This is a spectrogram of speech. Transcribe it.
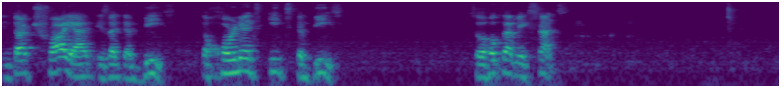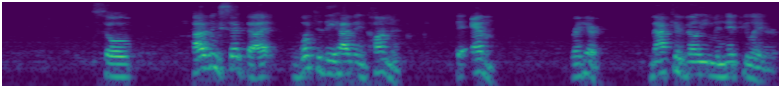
And dark triad is like the beast. The hornet eats the beast. So I hope that makes sense. So, having said that, what do they have in common? The M, right here, Machiavelli manipulator.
